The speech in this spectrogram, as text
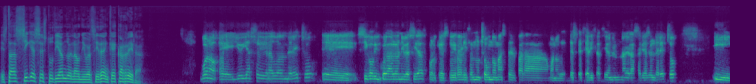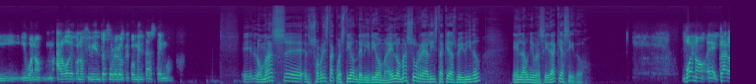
estás, sigues estudiando en la universidad, ¿en qué carrera? Bueno, eh, yo ya soy graduado en Derecho, eh, sigo vinculado a la universidad porque estoy realizando un segundo máster para, bueno, de, especialización en una de las áreas del Derecho y, bueno, algo de conocimiento sobre lo que comentas tengo. Eh, lo más sobre esta cuestión del idioma, lo más surrealista que has vivido en la universidad, ¿qué ha sido? Bueno, eh, claro,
